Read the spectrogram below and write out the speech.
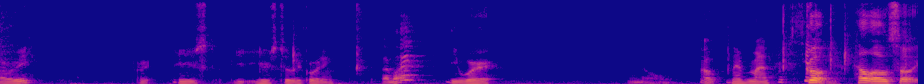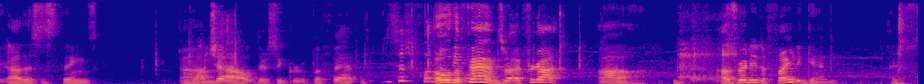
Are we? Or you're st- you're still recording? Am I? You were. No. Oh, never mind. Cool. Hello. So uh, this is things. Um, Watch out! There's a group of fans. He's just flipping Oh, the people- fans! I forgot. Ah, I was ready to fight again. I just,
